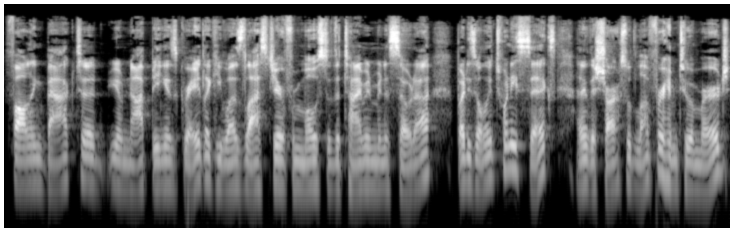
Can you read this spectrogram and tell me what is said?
falling back to, you know, not being as great like he was last year for most of the time in Minnesota, but he's only 26. I think the Sharks would love for him to emerge.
